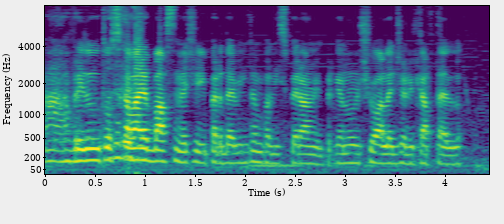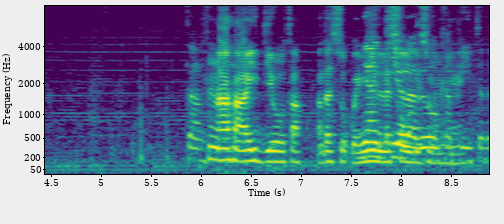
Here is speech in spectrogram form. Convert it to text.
Ah, avrei dovuto scavare basta invece di perdermi tempo a disperarmi perché non riuscivo a leggere il cartello. Tranquillo. Ah, idiota. Adesso quei mille Neanche io soldi sono miei. capito.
